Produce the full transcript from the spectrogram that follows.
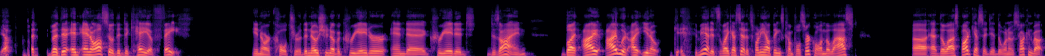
Yep. But but the, and, and also the decay of faith in our culture the notion of a creator and a created design but i i would i you know man, it's like I said, it's funny how things come full circle. On the last, uh, at the last podcast I did, the one I was talking about,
